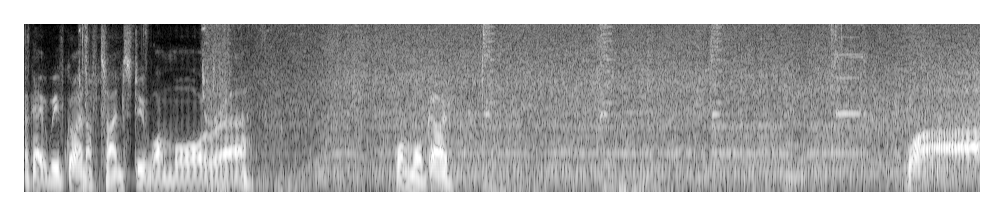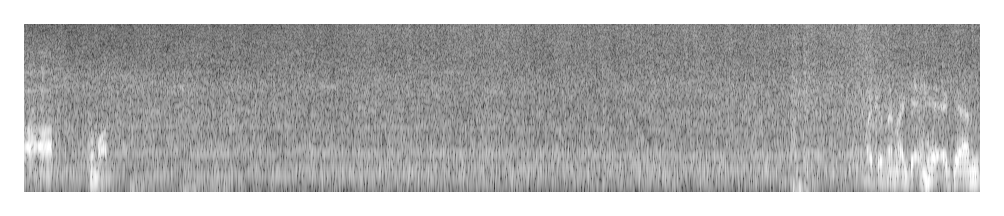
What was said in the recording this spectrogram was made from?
Okay, we've got enough time to do one more, uh, one more go. Wah! Come on. Like, and then I get hit again,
